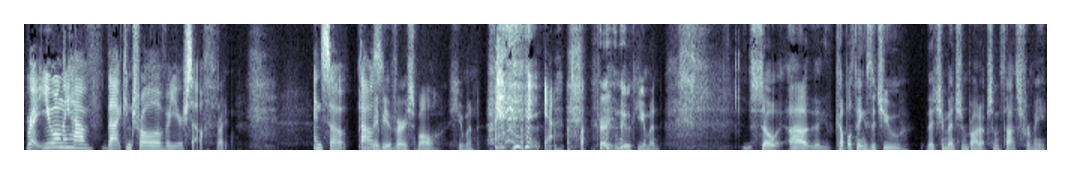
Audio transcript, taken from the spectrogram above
Right. You only have that control over yourself. Right. And so that was Maybe a very small human, yeah. very new human. So, uh, a couple things that you that you mentioned brought up some thoughts for me.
